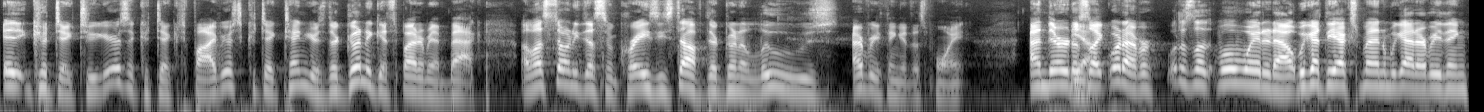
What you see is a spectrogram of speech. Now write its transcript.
It could take two years. It could take five years. It could take ten years. They're going to get Spider-Man back unless Sony does some crazy stuff. They're going to lose everything at this point and they're just yeah. like, whatever, we'll just let, we'll wait it out. We got the X Men, we got everything.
